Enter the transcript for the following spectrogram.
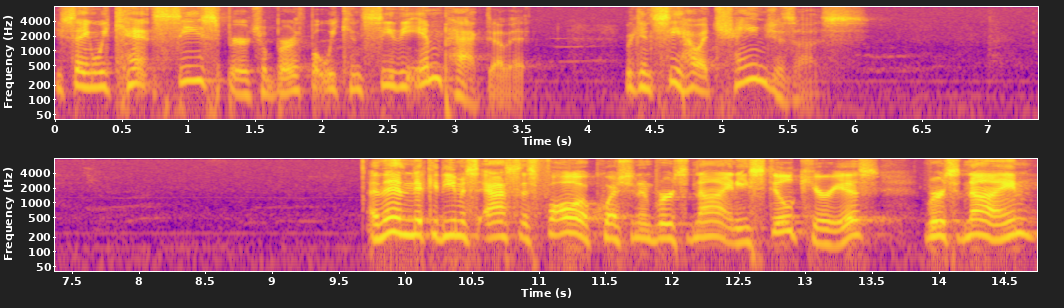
He's saying we can't see spiritual birth, but we can see the impact of it. We can see how it changes us. And then Nicodemus asks this follow up question in verse 9. He's still curious. Verse 9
